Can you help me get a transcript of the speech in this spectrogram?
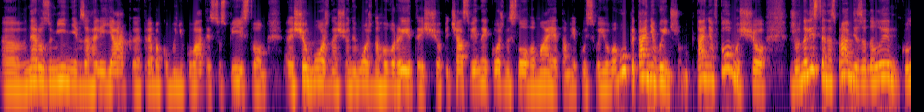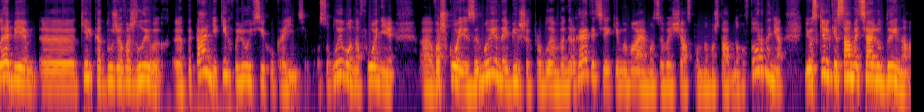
в нерозумінні, взагалі, як треба комунікувати з суспільством, що можна, що не можна говорити говорити, що під час війни кожне слово має там якусь свою вагу. Питання в іншому. Питання в тому, що журналісти насправді задали Кулебі е, кілька дуже важливих е, питань, які хвилюють всіх українців, особливо на фоні е, важкої зими, найбільших проблем в енергетиці, які ми маємо за весь час повномасштабного вторгнення, і оскільки саме ця людина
